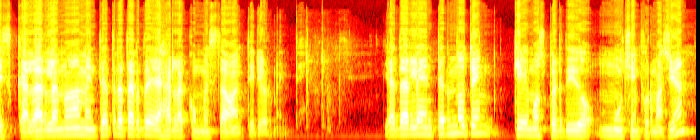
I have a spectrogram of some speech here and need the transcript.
escalarla nuevamente a tratar de dejarla como estaba anteriormente. Y al darle enter noten que hemos perdido mucha información.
